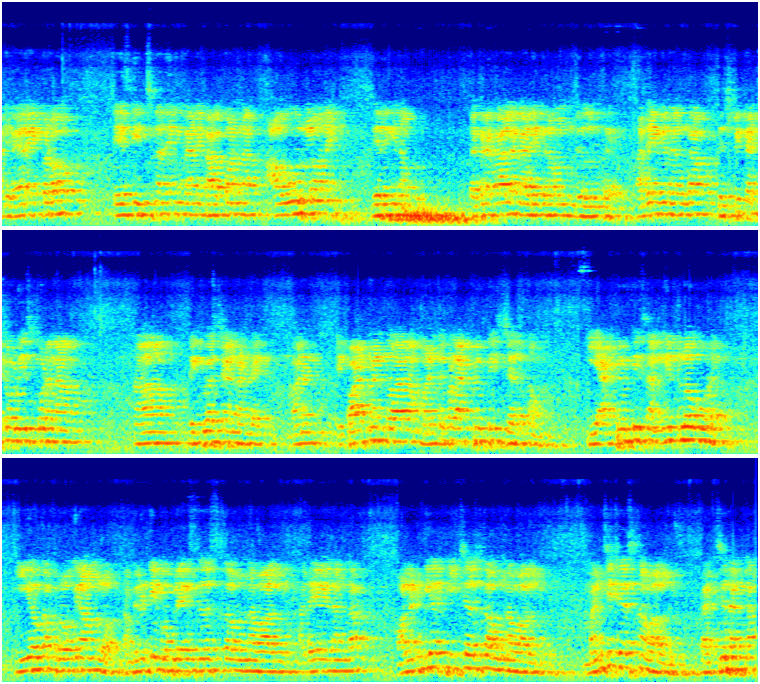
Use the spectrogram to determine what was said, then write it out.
అది వేరే ఎక్కడో చేసి ఇచ్చినది కానీ కాకుండా ఆ ఊర్లోనే జరిగినప్పుడు రకరకాల కార్యక్రమం జరుగుతాయి. అదేవిధంగా డిస్ట్రిక్ట్ హెచ్ఓడీస్ కూడా నా రిక్వెస్ట్ ఏంటంటే మన డిపార్ట్మెంట్ ద్వారా మల్టిపుల్ యాక్టివిటీస్ చేస్తాం. ఈ యాక్టివిటీస్ అన్నింటిలో కూడా ఈ యొక్క ప్రోగ్రాంలో కమ్యూనిటీ మొబిలైజర్స్గా ఉన్న వాళ్ళు అదేవిధంగా వాలంటీర్ టీచర్స్గా ఉన్న వాళ్ళు మంచి చేసిన వాళ్ళు ఖచ్చితంగా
